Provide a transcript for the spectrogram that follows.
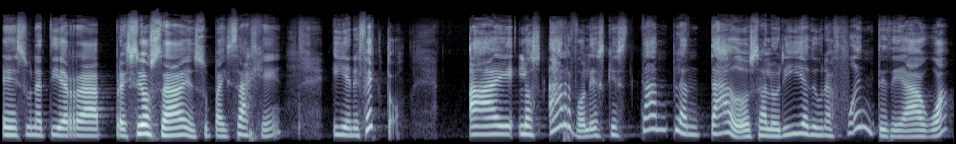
es una tierra preciosa en su paisaje y en efecto, hay los árboles que están plantados a la orilla de una fuente de agua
